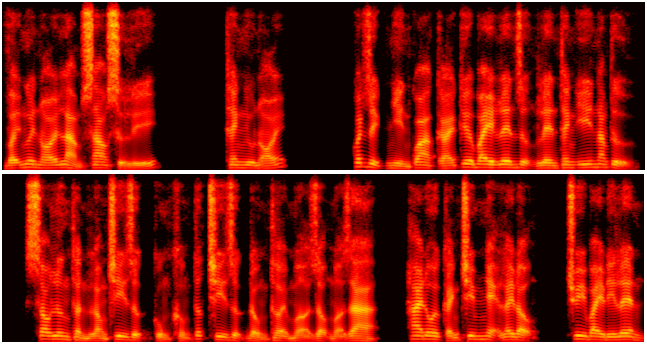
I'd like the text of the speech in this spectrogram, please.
Vậy ngươi nói làm sao xử lý? Thanh Nhu nói. Quách dịch nhìn qua cái kia bay lên dựng lên thanh y nam tử, sau lưng thần lòng chi dực cùng khổng tức chi dực đồng thời mở rộng mở ra, hai đôi cánh chim nhẹ lay động, truy bay đi lên.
